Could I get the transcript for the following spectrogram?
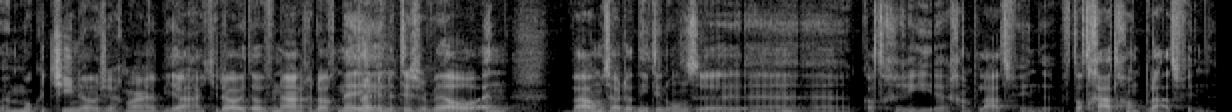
een mochaccino, zeg maar? Heb, ja, had je daar ooit over nagedacht? Nee, en het is er wel. En waarom zou dat niet in onze uh, categorie gaan plaatsvinden? Of dat gaat gewoon plaatsvinden.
